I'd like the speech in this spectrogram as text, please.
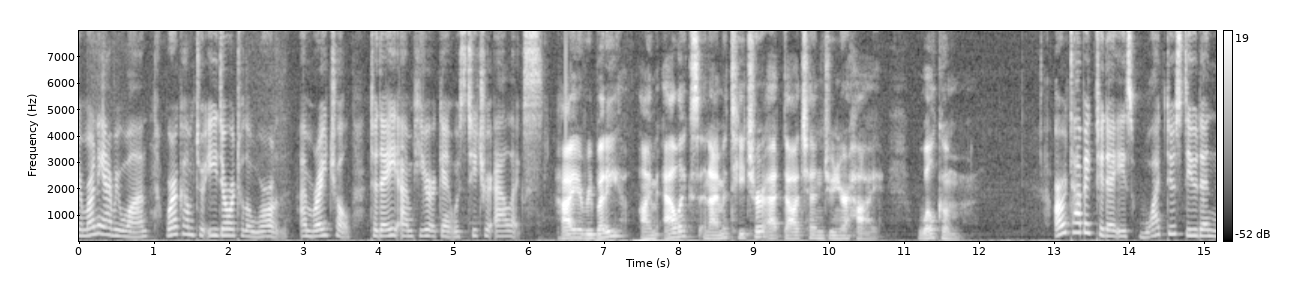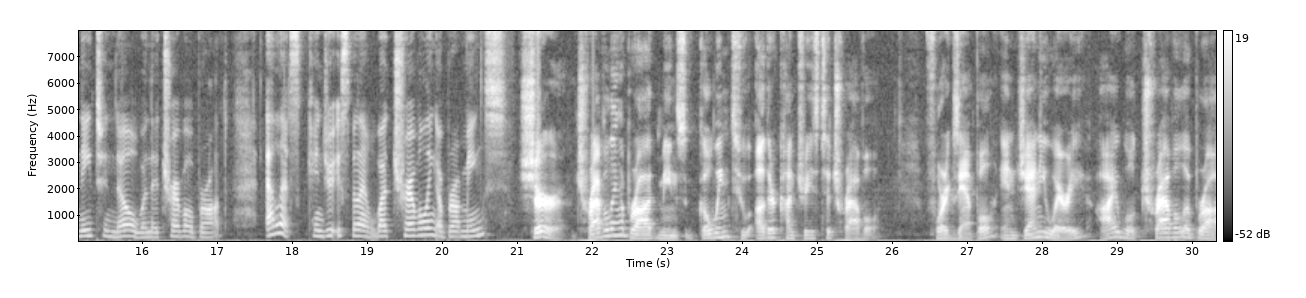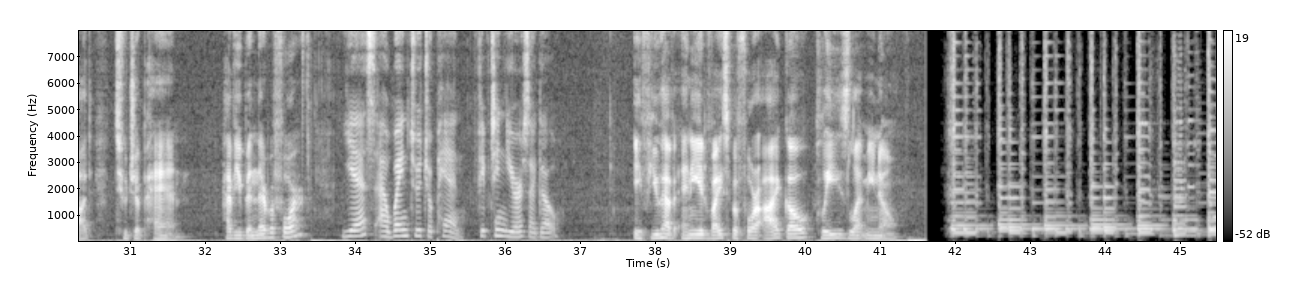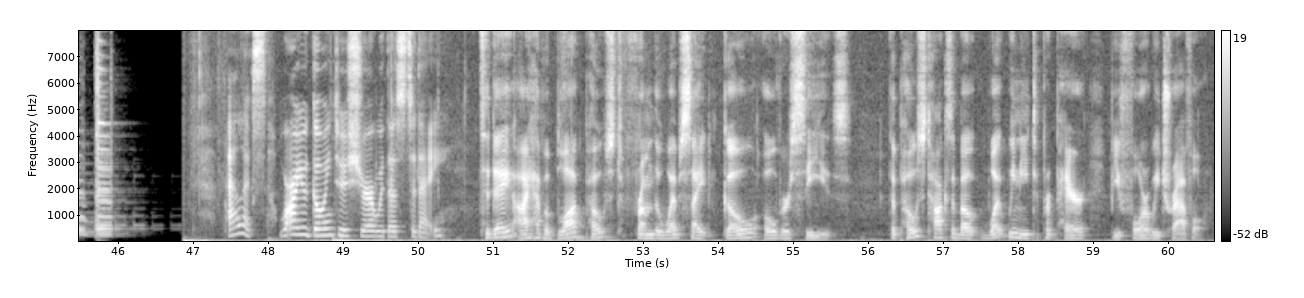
Good morning, everyone. Welcome to eDoor to the World. I'm Rachel. Today I'm here again with teacher Alex. Hi, everybody. I'm Alex, and I'm a teacher at Dachen Junior High. Welcome. Our topic today is what do students need to know when they travel abroad? Alex, can you explain what traveling abroad means? Sure, traveling abroad means going to other countries to travel. For example, in January, I will travel abroad to Japan. Have you been there before? Yes, I went to Japan 15 years ago. If you have any advice before I go, please let me know. Alex, what are you going to share with us today? Today, I have a blog post from the website Go Overseas. The post talks about what we need to prepare before we travel.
